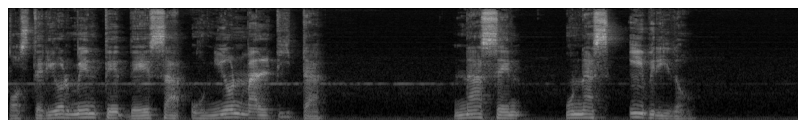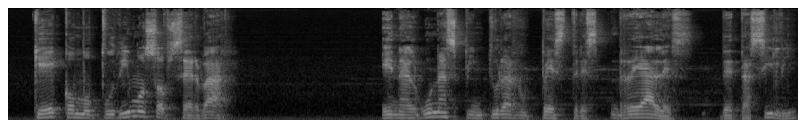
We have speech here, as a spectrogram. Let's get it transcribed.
Posteriormente de esa unión maldita, nacen unas híbrido que como pudimos observar en algunas pinturas rupestres reales de Tassili,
